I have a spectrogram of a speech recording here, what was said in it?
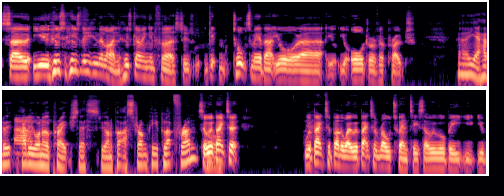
So you who's who's leading the line? Who's going in first? Who's, get, talk to me about your, uh, your your order of approach. Uh, yeah, how do how do we Um, want to approach this? Do we want to put our strong people up front? So we're back to we're back to by the way we're back to roll twenty. So we will be you, you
